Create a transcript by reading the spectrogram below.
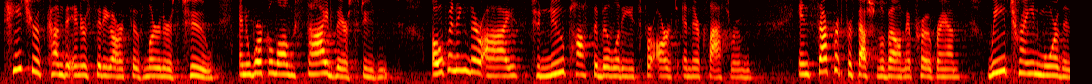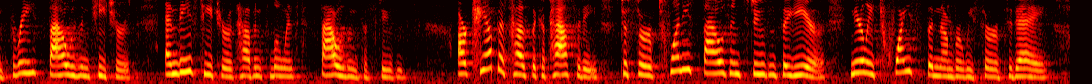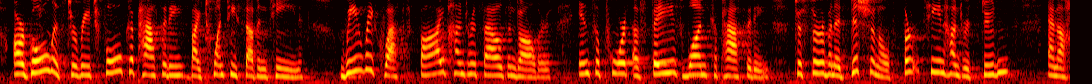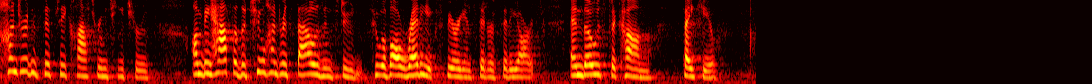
Teachers come to inner city arts as learners too and work alongside their students, opening their eyes to new possibilities for art in their classrooms. In separate professional development programs, we've trained more than 3,000 teachers, and these teachers have influenced thousands of students. Our campus has the capacity to serve 20,000 students a year, nearly twice the number we serve today. Our goal is to reach full capacity by 2017. We request $500,000 in support of phase one capacity to serve an additional 1,300 students and 150 classroom teachers on behalf of the 200,000 students who have already experienced inner city arts and those to come. Thank you.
